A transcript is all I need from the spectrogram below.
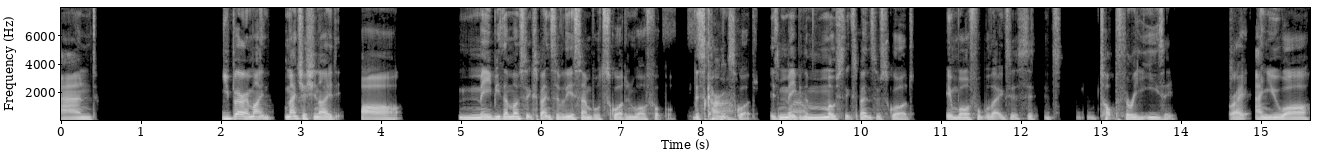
And you bear in mind, Manchester United are maybe the most expensively assembled squad in world football. This current Wow. squad is maybe Wow. the most expensive squad in world football that exists. It- It's top three easy, right? And you are.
